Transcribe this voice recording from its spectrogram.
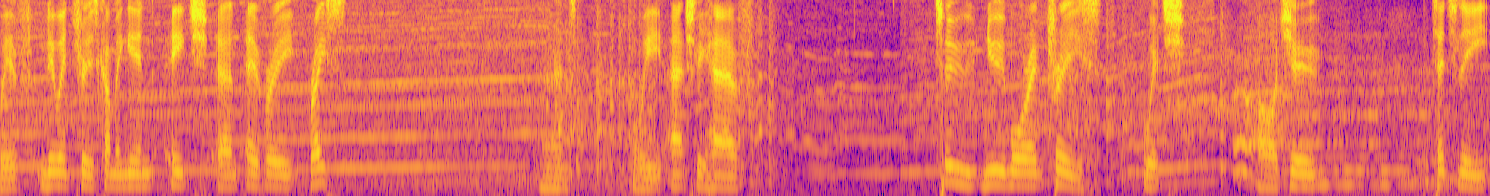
with new entries coming in each and every race. And we actually have two new more entries which are due potentially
